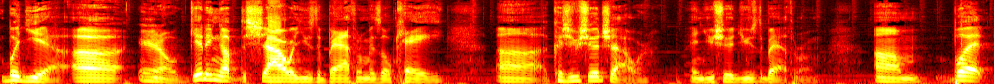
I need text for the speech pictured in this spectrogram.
but yeah, uh, you know, getting up to shower, use the bathroom is okay because uh, you should shower and you should use the bathroom. Um, but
